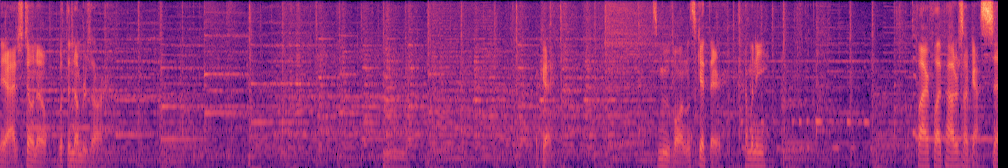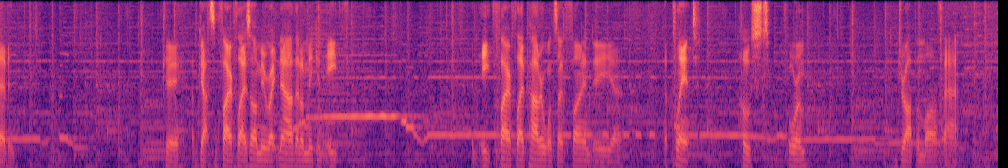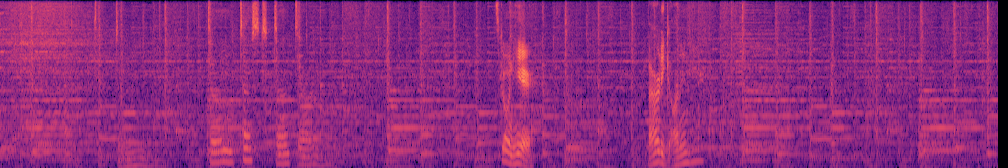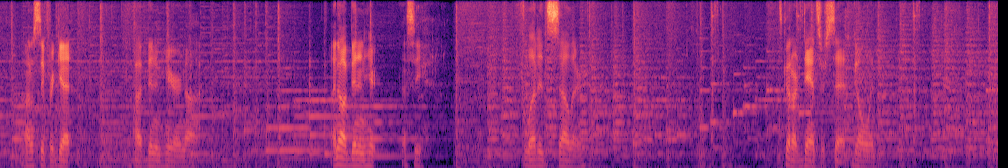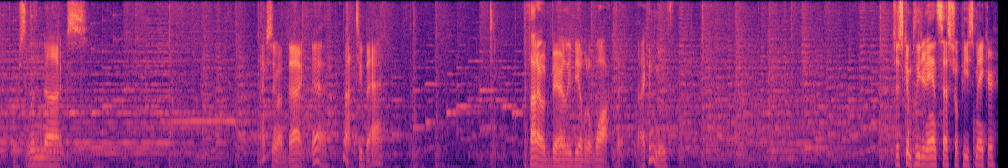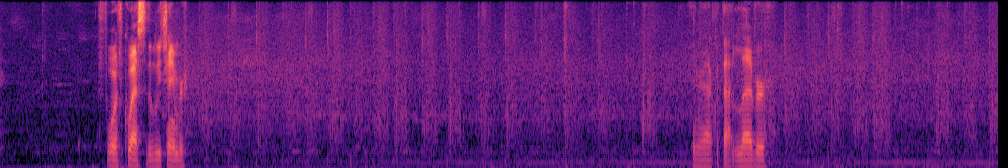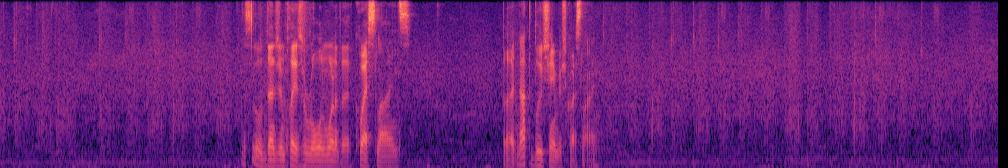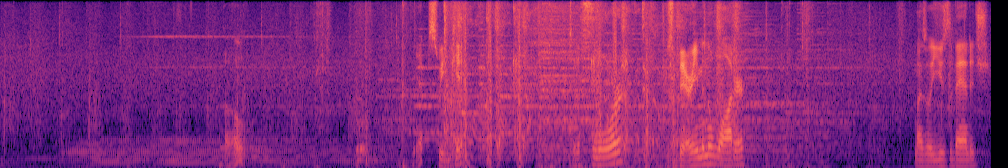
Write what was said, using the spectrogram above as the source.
Yeah, I just don't know what the numbers are. Hmm. Okay. Let's move on. Let's get there. How many... Firefly powders, I've got seven. Okay, I've got some fireflies on me right now. That'll make an eighth. An eighth firefly powder once I find a, uh, a plant host for them. To drop them off at. Dun, dun, dun, Let's go in here. Have I already gone in here? Honestly forget if I've been in here or not. I know I've been in here. Let's see. Flooded cellar. Let's get our dancer set going. Porcelain knucks. Actually, my back, yeah, not too bad. I thought I would barely be able to walk, but I can move. Just completed Ancestral Peacemaker. Fourth quest of the Blue Chamber. Interact with that lever. This little dungeon plays a role in one of the quest lines, but not the Blue Chambers quest line. Sweet kick. To the floor. Just bury him in the water. Might as well use the bandage.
